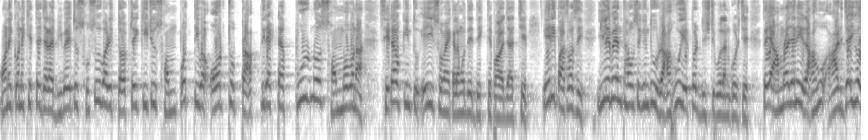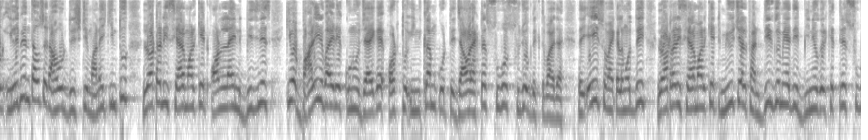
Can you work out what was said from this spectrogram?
অনেক অনেক ক্ষেত্রে যারা বিবাহিত শ্বশুর বাড়ির তরফ থেকে কিছু সম্পত্তি বা অর্থ প্রাপ্তির একটা পূর্ণ সম্ভাবনা, সেটাও কিন্তু এই সময়কালের মধ্যে দেখতে পাওয়া যাচ্ছে। এরই পাশাপাশি ইলেভেন্থ হাউসে কিন্তু রাহু এরপর দৃষ্টি প্রদান করছে। তাই আমরা জানি রাহু আর যাই হোক ইলেভেন্থ হাউসে রাহুর দৃষ্টি মানেই কিন্তু lottery share market online business কিংবা বাড়ির বাইরে কোনো জায়গায় অর্থ ইনকাম করতে যাওয়ার একটা শুভ সুযোগ দেখতে পাওয়া যায়। তাই এই সময়কালের মধ্যেই lottery share market mutual fund দীর্ঘমেয়াদী বিনিয়োগের ক্ষেত্রে শুভ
